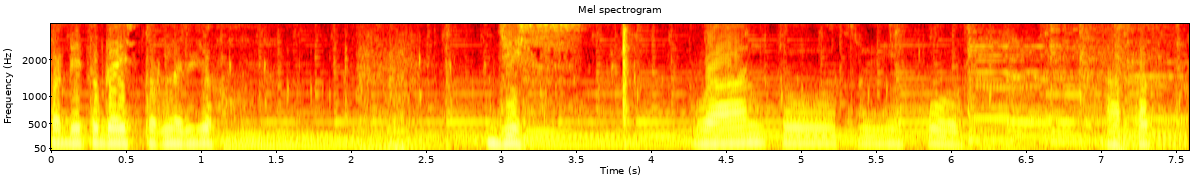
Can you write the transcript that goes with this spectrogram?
Pa dito guys, tornilyo. Gis. 1, 2, 3, 4. Apat.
